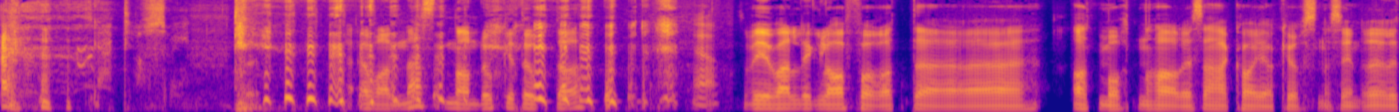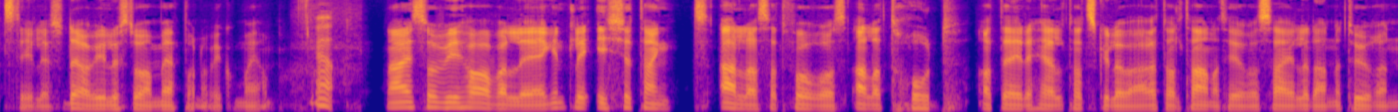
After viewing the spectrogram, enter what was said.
Jækla svin. det var nesten han dukket opp, da. Ja. Vi er veldig glad for at, uh, at Morten har disse her kajakkursene sine. Det er litt stilig. Så det har vi lyst til å være med på når vi kommer hjem. Ja. Nei, så vi har vel egentlig ikke tenkt eller sett for oss eller trodd at det i det hele tatt skulle være et alternativ å seile denne turen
